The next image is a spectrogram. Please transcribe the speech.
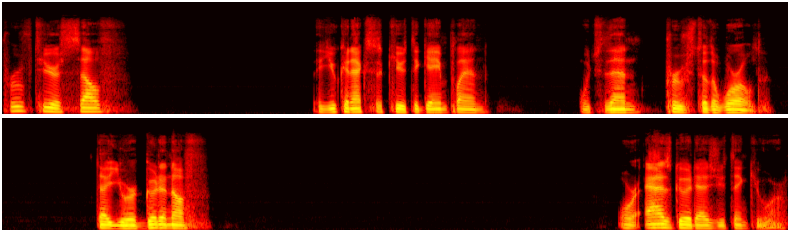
prove to yourself that you can execute the game plan, which then proves to the world that you are good enough or as good as you think you are.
